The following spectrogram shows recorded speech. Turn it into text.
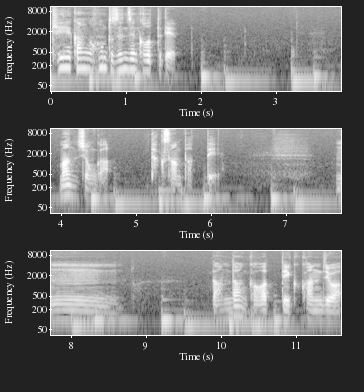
景観がほんと全然変わっててマンションがたくさん建ってうーんだんだん変わっていく感じは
